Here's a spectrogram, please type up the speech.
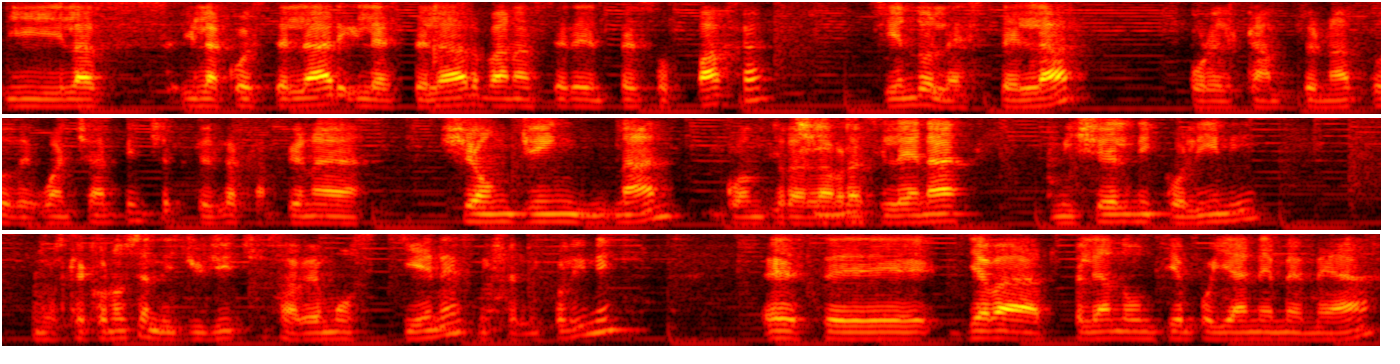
Y, las, y la coestelar y la estelar van a ser en peso paja, siendo la estelar por el campeonato de One Championship, que es la campeona Xiong Jing Nan contra la brasileña Michelle Nicolini. Los que conocen de Jiu-Jitsu sabemos quién es Michelle Nicolini. Este, lleva peleando un tiempo ya en MMA.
